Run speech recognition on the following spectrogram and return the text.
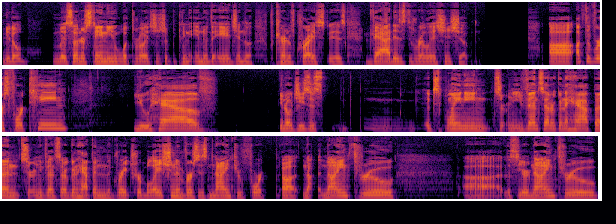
you know misunderstanding what the relationship between the end of the age and the return of Christ is. That is the relationship. Uh, up to verse 14, you have, you know, Jesus explaining certain events that are going to happen, certain events that are going to happen in the Great Tribulation in verses 9 through 4, uh, 9 through, uh, let's see here, 9 through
